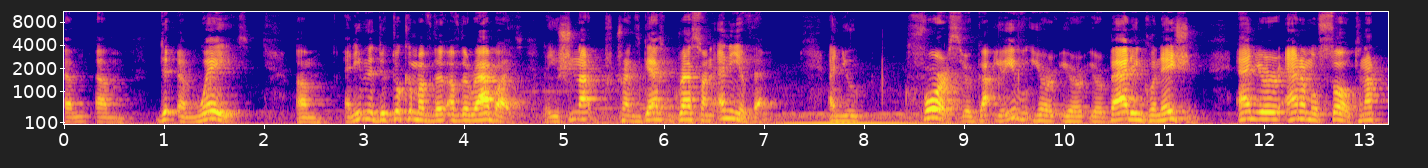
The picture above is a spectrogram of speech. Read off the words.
um, um di- um, ways. And even the duktukim of the of the rabbis that you should not transgress on any of them, and you force your your evil, your your your bad inclination and your animal soul to not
